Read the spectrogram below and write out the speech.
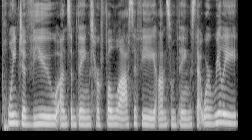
point of view on some things, her philosophy on some things that were really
